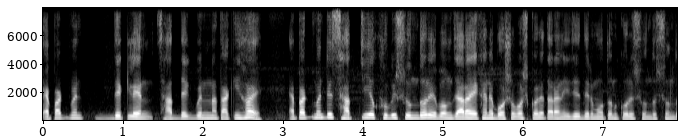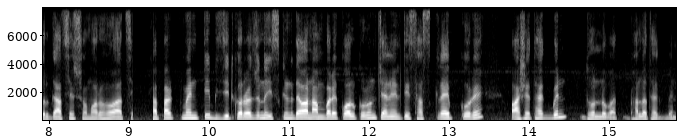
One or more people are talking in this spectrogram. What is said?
অ্যাপার্টমেন্ট দেখলেন, ছাদ দেখবেন না তা কি হয়? অ্যাপার্টমেন্টের ছাদটিও খুবই সুন্দর এবং যারা এখানে বসবাস করে তারা নিজেদের মতন করে সুন্দর সুন্দর গাছের সমারোহ আছে। অ্যাপার্টমেন্টটি ভিজিট করার জন্য স্ক্রিনে দেওয়া নাম্বারে কল করুন, চ্যানেলটি সাবস্ক্রাইব করে পাশে থাকবেন। ধন্যবাদ, ভালো থাকবেন।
